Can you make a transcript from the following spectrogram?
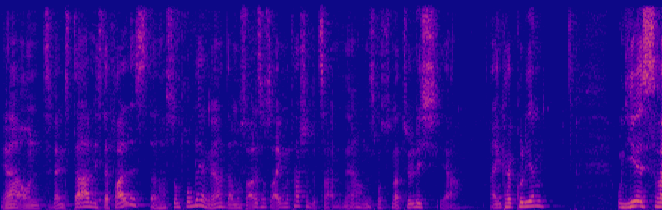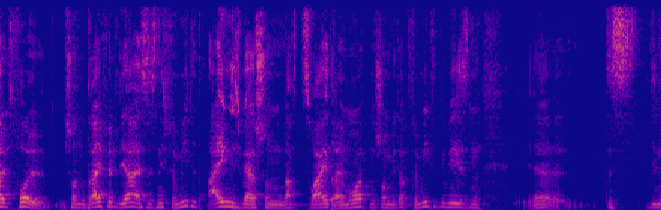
Ja, und wenn es da nicht der Fall ist, dann hast du ein Problem, ja. Da musst du alles aus eigener Tasche bezahlen, ja. Und das musst du natürlich, ja, einkalkulieren. Und hier ist es halt voll. Schon ein Dreivierteljahr ist es nicht vermietet. Eigentlich wäre es schon nach zwei, drei Monaten schon wieder vermietet gewesen. Äh, das, die,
